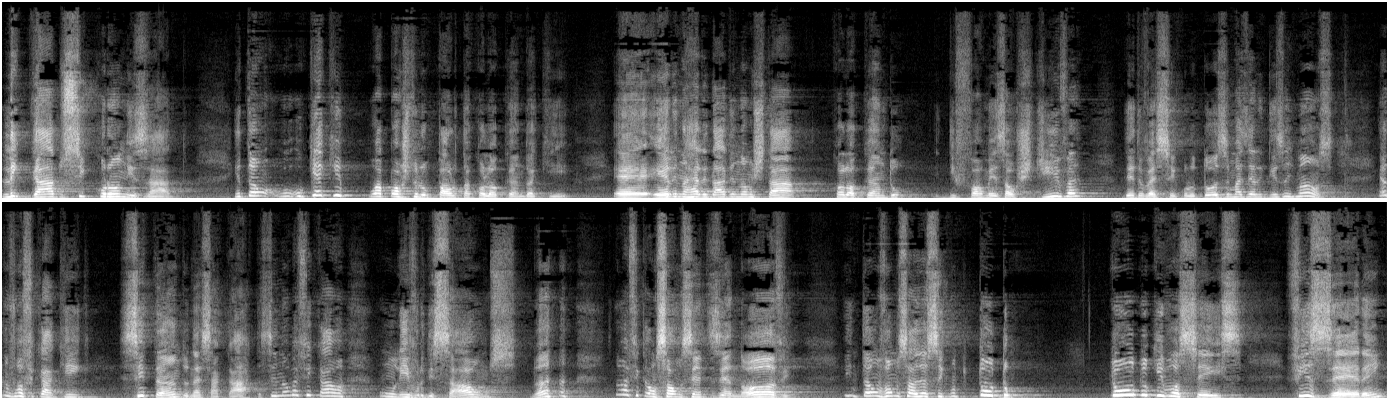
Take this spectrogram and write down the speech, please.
ligado, sincronizado. Então, o, o, que é que o apóstolo Paulo está colocando aqui? É, ele, na realidade, não está colocando de forma exaustiva, desde o versículo 12, mas ele diz, irmãos, eu não vou ficar aqui citando nessa carta, senão vai ficar um, um livro de salmos, não, é? não vai ficar um salmo 119. Então vamos fazer o seguinte: tudo, tudo que vocês fizerem,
